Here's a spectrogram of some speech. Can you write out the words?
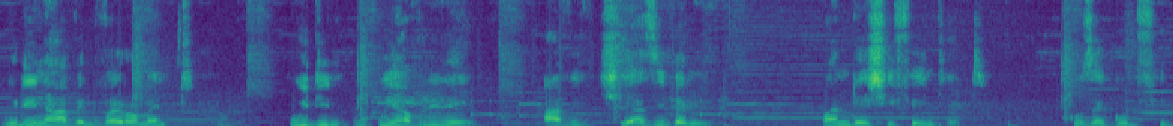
we didn't have environment, we didn't. We have really. She has even one day she fainted because I couldn't fit.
